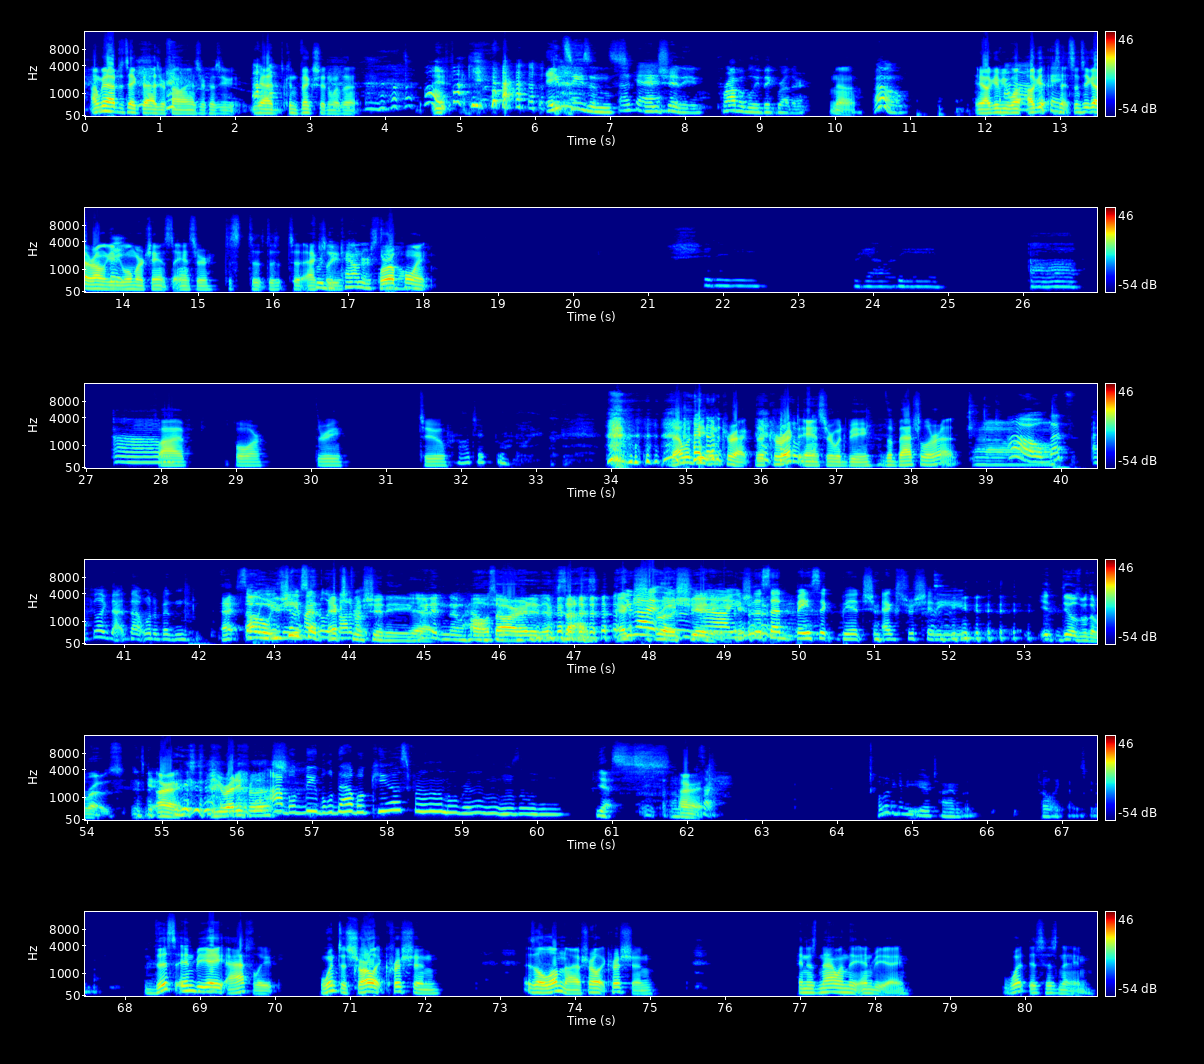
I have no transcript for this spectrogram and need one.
I'm gonna have to take that as your final answer because you, you had conviction with it. oh, You- fuck you. eight seasons Okay. and shitty. Probably Big Brother. No. Oh, Yeah, I'll give you one. Ah, I'll get okay. since, since you got it wrong. I'll give you Wait. one more chance to answer to s- to to, to for actually the counter. for a point. Shitty reality. Uh, um, Five, four, three, two. Project. That would be incorrect. The correct answer would be The Bachelorette. Oh, that's. I feel like that that would have been. Ex- so oh, you easy should have if I said really thought extra about shitty. Yeah. We didn't know how. Oh, sorry, I didn't emphasize. you got Extra shitty. Nah, you should have said basic bitch, extra shitty. It deals with a rose. It's good. All right, are you ready for this? Abble deeble dabble kiss from a rose. yes. All right. Sorry. I wanted to give you your time, but I felt like that was good enough. This NBA athlete went to Charlotte Christian, is an alumni of Charlotte Christian, and is now in the NBA. What is his name?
